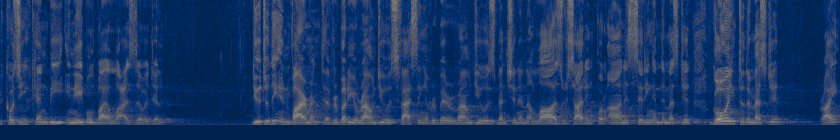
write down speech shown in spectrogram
Because you can be enabled by Allah Azza wa Jal Due to the environment, everybody around you is fasting, everybody around you is mentioning Allah, is reciting Quran, is sitting in the masjid, going to the masjid, right?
